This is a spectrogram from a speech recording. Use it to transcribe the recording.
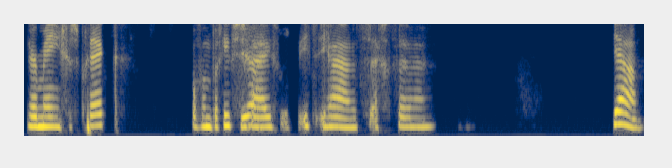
Ermee in gesprek. Of een brief Ja. schrijven. Of iets. Ja, dat is echt. eh, Ja.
